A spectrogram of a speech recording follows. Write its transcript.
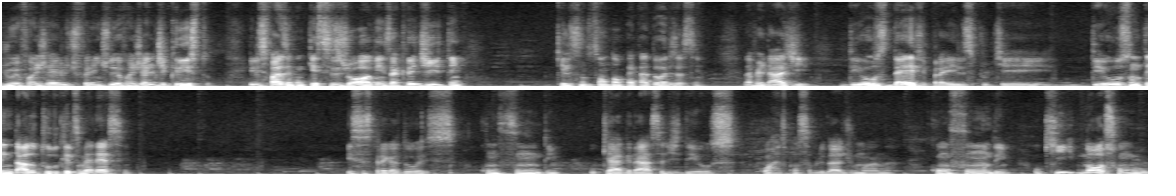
de um evangelho diferente do evangelho de Cristo. Eles fazem com que esses jovens acreditem que eles não são tão pecadores assim. Na verdade, Deus deve para eles, porque Deus não tem dado tudo que eles merecem. Esses pregadores confundem o que é a graça de Deus com a responsabilidade humana. Confundem o que nós, como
